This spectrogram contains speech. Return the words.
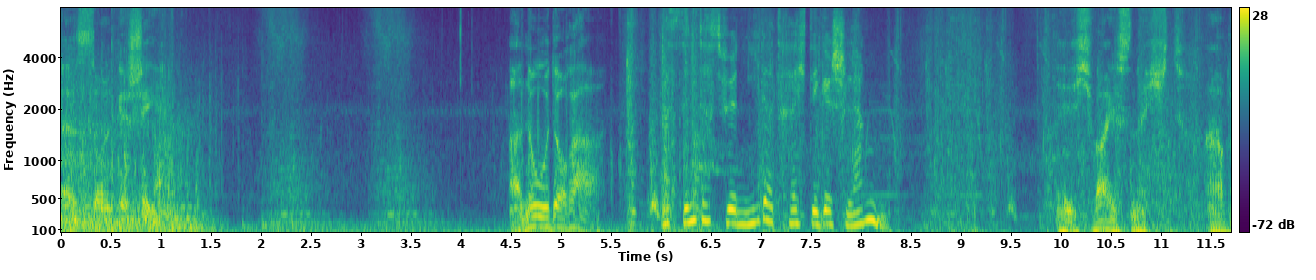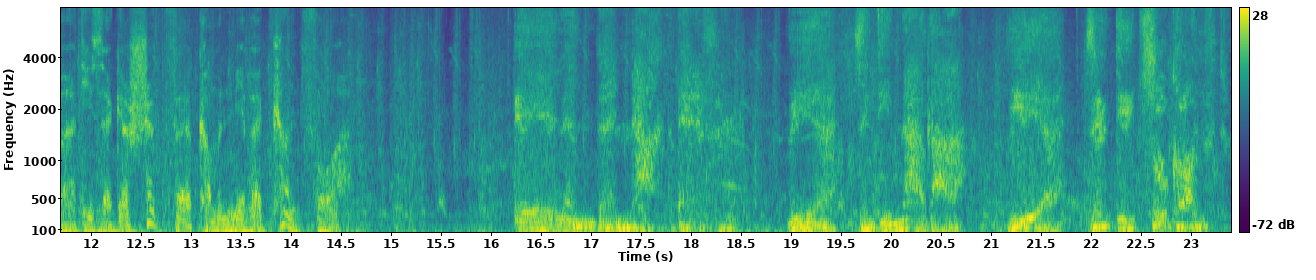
Es soll geschehen. Anudora. Was sind das für niederträchtige Schlangen? Ich weiß nicht, aber diese Geschöpfe kommen mir bekannt vor. Elende Nachtelfen. Wir sind die Naga. Wir sind die Zukunft.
